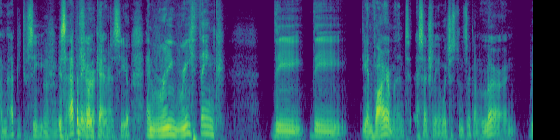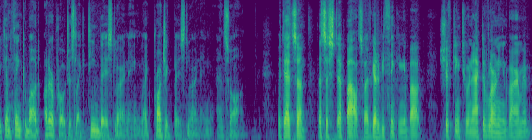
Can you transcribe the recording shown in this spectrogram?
I'm happy to see Mhm. is happening Sure, on sure. campus here, and re rethink the, the, the environment essentially in which the students are going to learn, we can think about other approaches like team-based learning, like project-based learning, and so on. But that's a, that's a step out. So I've got to be thinking about shifting to an active learning environment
